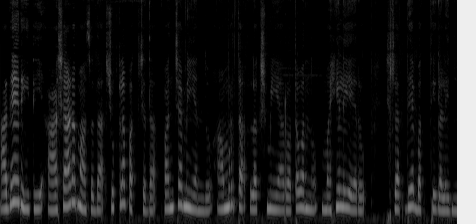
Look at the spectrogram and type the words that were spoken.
ಅದೇ ರೀತಿ ಆಷಾಢ ಮಾಸದ ಶುಕ್ಲ ಪಕ್ಷದ ಪಂಚಮಿಯಂದು ಅಮೃತ ಲಕ್ಷ್ಮಿಯ ವ್ರತವನ್ನು ಮಹಿಳೆಯರು ಶ್ರದ್ಧೆ ಭಕ್ತಿಗಳಿಂದ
